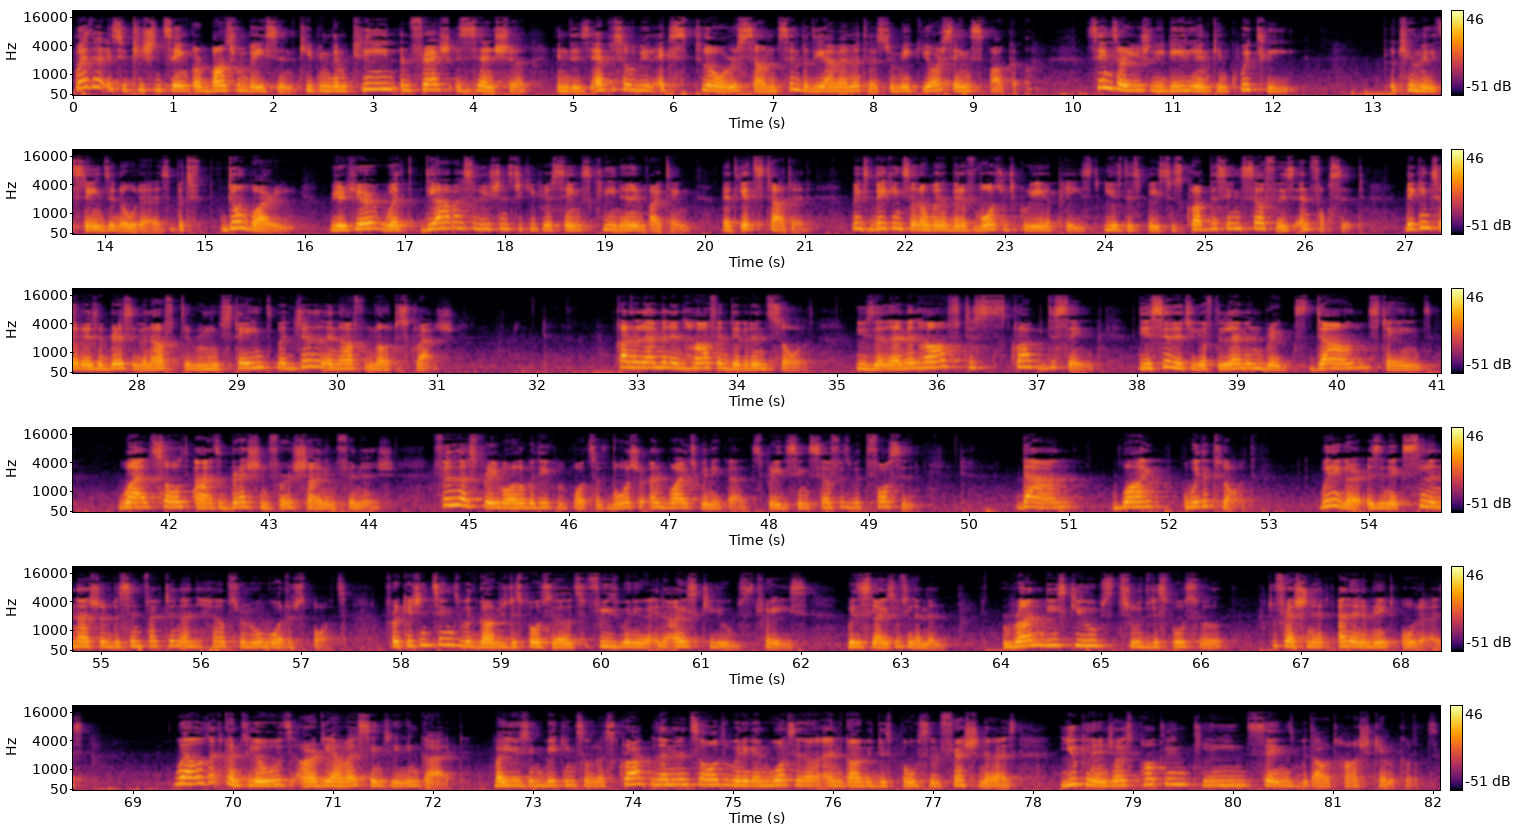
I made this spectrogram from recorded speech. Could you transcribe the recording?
Whether it's your kitchen sink or bathroom basin, keeping them clean and fresh is essential. In this episode, we'll explore some simple DIY methods to make your sinks sparkle. Sinks are usually daily and can quickly accumulate stains and odors, but don't worry. We are here with DIY solutions to keep your sinks clean and inviting. Let's get started. Mix baking soda with a bit of water to create a paste. Use this paste to scrub the sink surface and faucet. Baking soda is abrasive enough to remove stains but gentle enough not to scratch. Cut a lemon in half and dip it in salt. Use the lemon half to scrub the sink. The acidity of the lemon breaks down stains, while salt adds abrasion for a shining finish. Fill a spray bottle with equal parts of water and white vinegar. Spray the sink surface with faucet. Then wipe with a cloth. Vinegar is an excellent natural disinfectant and helps remove water spots. For kitchen sinks with garbage disposals, freeze vinegar in ice cubes trays with a slice of lemon. Run these cubes through the disposal to freshen it and eliminate odors. Well, that concludes our DIY sink cleaning guide. By using baking soda scrub, lemon and salt, vinegar and water, and garbage disposal fresheners, you can enjoy sparkling clean sinks without harsh chemicals.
